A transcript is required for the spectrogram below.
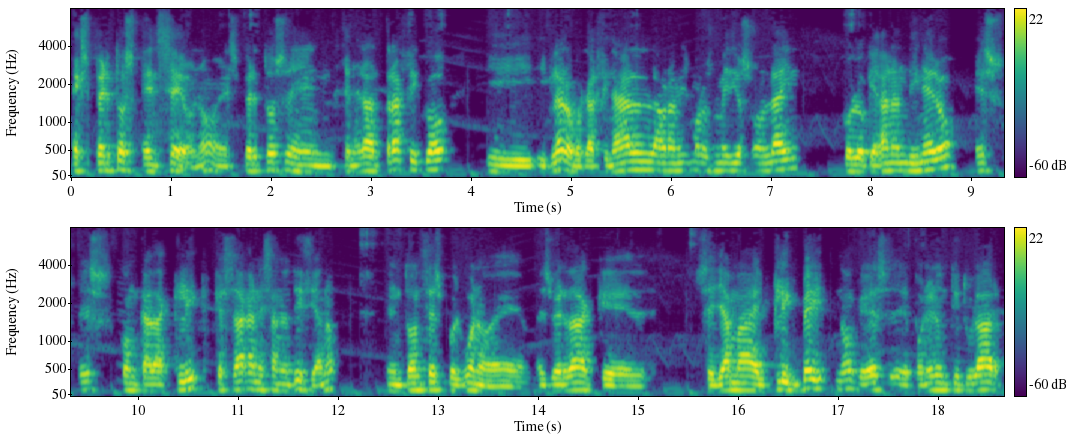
expertos en SEO, ¿no? Expertos en generar tráfico y, claro, porque al final ahora mismo los medios online con lo que ganan dinero es, es con cada clic que se haga en esa noticia, ¿no? Entonces, pues bueno, eh, es verdad que se llama el clickbait, ¿no? Que es eh, poner un titular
